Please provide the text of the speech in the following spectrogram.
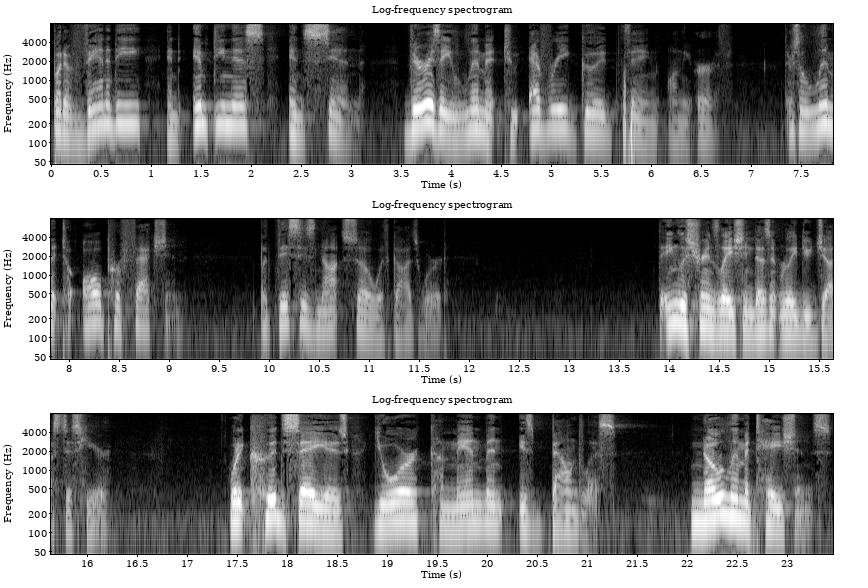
but of vanity and emptiness and sin. There is a limit to every good thing on the earth. There's a limit to all perfection. But this is not so with God's Word. The English translation doesn't really do justice here. What it could say is, Your commandment is boundless, no limitations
